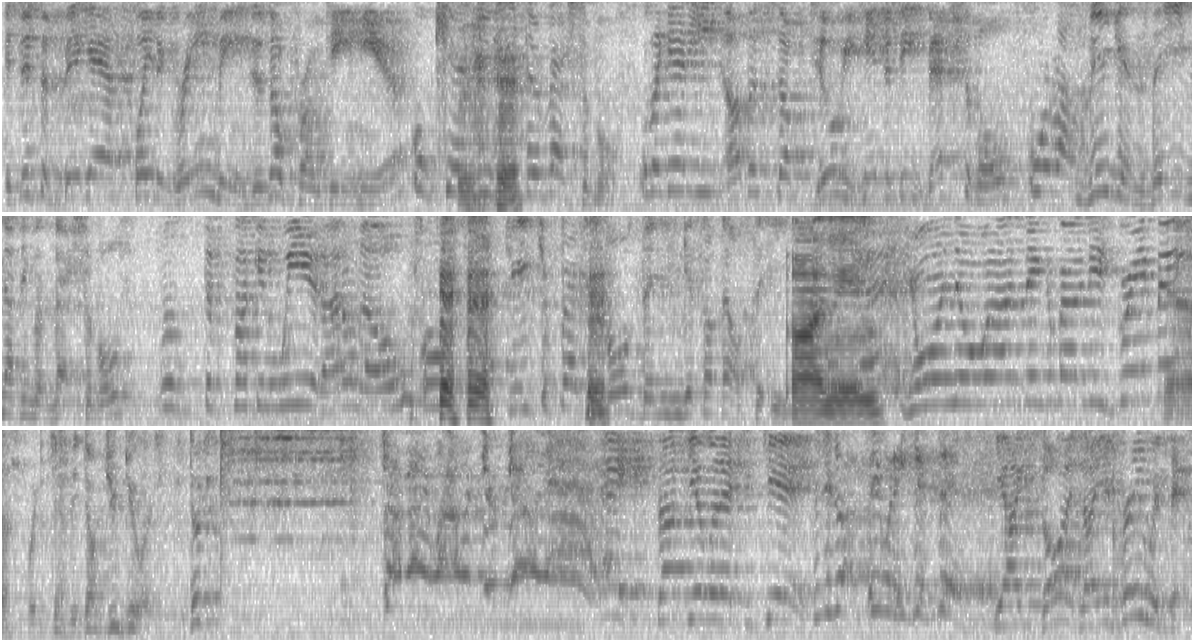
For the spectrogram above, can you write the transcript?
It's just a big ass plate of green beans. There's no protein here. Well, kids need to eat their vegetables. Well, they gotta eat other stuff too. You can't just eat vegetables. What about vegans? They eat nothing but vegetables. Well, they're fucking weird. I don't know. Well, after you eat your vegetables, then you can get something else to eat. Oh, I mean, Okay, you want to know what I think about these green beans? Yeah. Wait, Jeffy, don't you do it. Don't you... Jeffy, why would you do that? Hey, stop yelling at your kid. Did you not see what he just did? Yeah, I saw it, and I agree with it.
